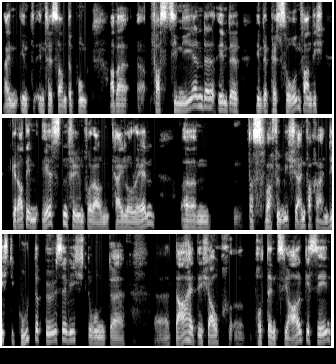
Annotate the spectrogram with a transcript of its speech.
ein interessanter Punkt. Aber äh, faszinierender in der, in der Person fand ich gerade im ersten Film vor allem Kylo Ren. Ähm, das war für mich einfach ein richtig guter Bösewicht und äh, äh, da hätte ich auch äh, Potenzial gesehen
